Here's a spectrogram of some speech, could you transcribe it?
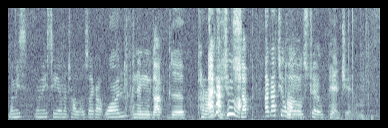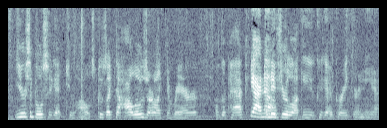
Let me let me see how much hollows. I got one. And then we got the I got Karate two ho- Shup I got two hollows too. Pancham. You're supposed to get two hollows because like the hollows are like the rare of the pack. Yeah, I know. And if you're lucky, you could get Breaker and EX.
